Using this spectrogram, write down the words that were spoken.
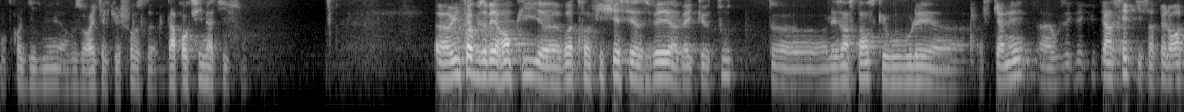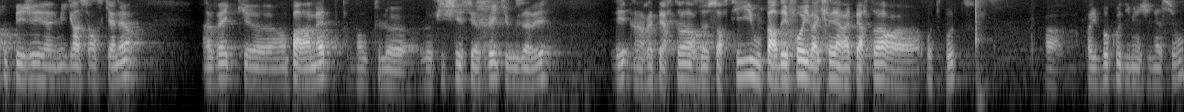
Entre guillemets, vous aurez quelque chose d'approximatif. Euh, une fois que vous avez rempli euh, votre fichier CSV avec euh, toutes les instances que vous voulez scanner, vous exécutez un script qui s'appelle Ora2PG Migration Scanner avec en paramètre donc le, fichier CSV que vous avez et un répertoire de sortie ou par défaut il va créer un répertoire output. a eu beaucoup d'imagination.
